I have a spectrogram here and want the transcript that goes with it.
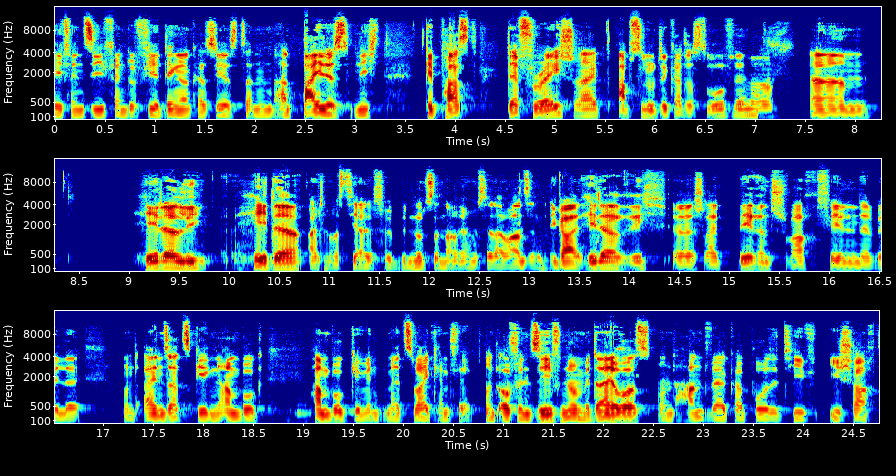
defensiv, wenn du vier Dinger kassierst, dann hat beides nicht gepasst. Der Frey schreibt, absolute Katastrophe. Ja. Ähm, Heder, Heder, Alter, was die alle für Benutzernamen haben, ist ja der Wahnsinn. Egal, Hederich äh, schreibt, Behrens schwach, fehlender Wille und Einsatz gegen Hamburg. Hamburg gewinnt mehr Zweikämpfe und offensiv nur Medeiros und Handwerker positiv, Ischacht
